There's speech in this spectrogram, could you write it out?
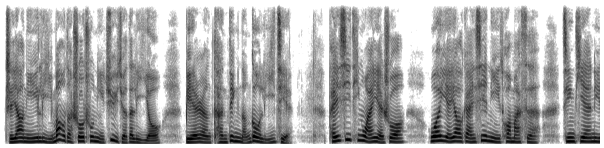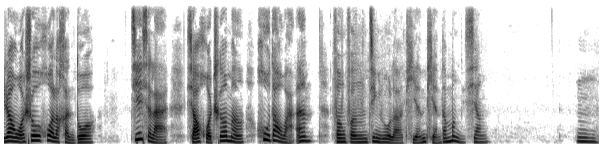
只要你礼貌地说出你拒绝的理由，别人肯定能够理解。”裴西听完也说：“我也要感谢你，托马斯。今天你让我收获了很多。”接下来，小火车们互道晚安，纷纷进入了甜甜的梦乡。嗯，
